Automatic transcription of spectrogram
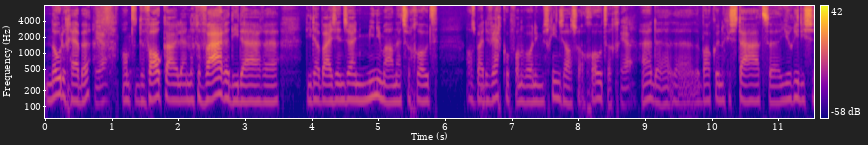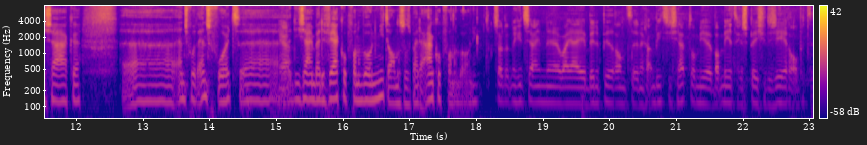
nodig hebben. Ja, Want de valkuilen en de gevaren die, daar, eh, die daarbij zijn, zijn minimaal net zo groot als bij de verkoop van de woning, misschien zelfs wel groter. ja. De, de, de bouwkundige staat, eh, juridische zaken, eh, enzovoort, enzovoort. eh, Ja. Die zijn bij de verkoop van een woning niet anders dan bij de aankoop van een woning. Zou dat nog iets zijn waar jij binnen Pilrand nog ambities hebt om je wat meer te gaan specialiseren op het,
